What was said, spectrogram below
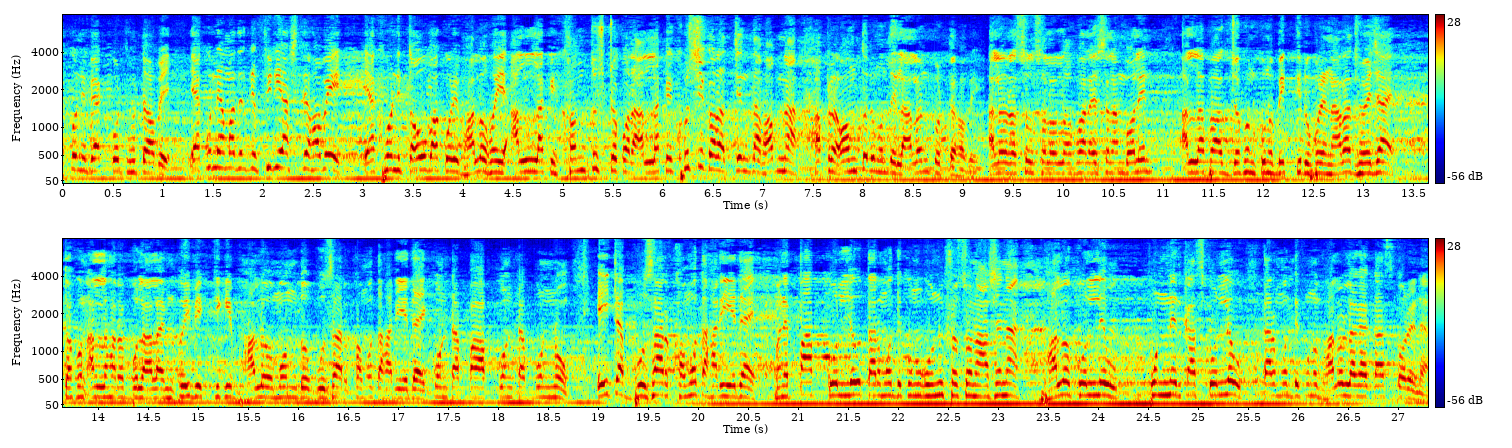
এখনই ব্যাক করতে হতে হবে। এখনই আমাদেরকে ফিরে আসতে হবে। এখনই তওবা করে ভালো হয়ে আল্লাহকে সন্তুষ্ট করা, আল্লাহকে খুশি করার চিন্তা ভাবনা আপনার অন্তরের মধ্যে লালন করতে হবে। আল্লাহ রাসূল সাল্লাল্লাহু আলাইহি সাল্লাম বলেন, আল্লাহ পাক যখন কোনো ব্যক্তির উপরে নারাজ হয়ে যায়, তখন আল্লাহ রাব্বুল আলামিন ওই ব্যক্তিকে ভালো, মন্দ বোঝার ক্ষমতা হারিয়ে দেয়। কোনটা পাপ, কোনটা পুণ্য, এইটা বোঝার ক্ষমতা হারিয়ে দেয়। মানে পাপ করলেও তার মধ্যে কোনো অনুশোচনা আসে না, ভালো করলেও পুণ্যের কাজ করলেও তার মধ্যে কোনো ভালো লাগা কাজ করে না।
